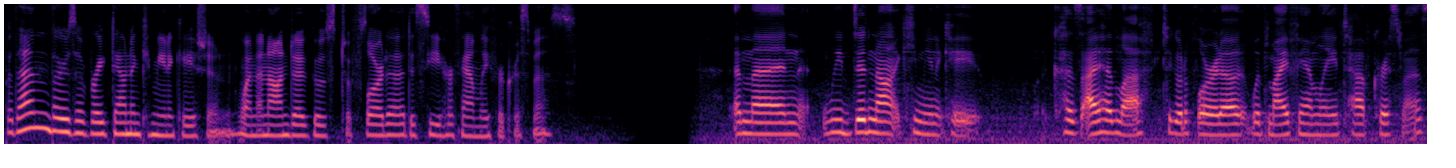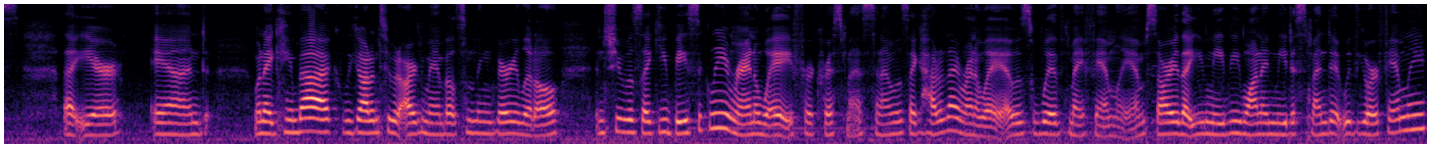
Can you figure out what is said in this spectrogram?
But then there's a breakdown in communication when Ananda goes to Florida to see her family for Christmas. And then we did not communicate because I had left to go to Florida with my family to have Christmas that year. And when I came back, we got into an argument about something very little. And she was like, You basically ran away for Christmas. And I was like, How did I run away? I was with my family. I'm sorry that you maybe wanted me to spend it with your family,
